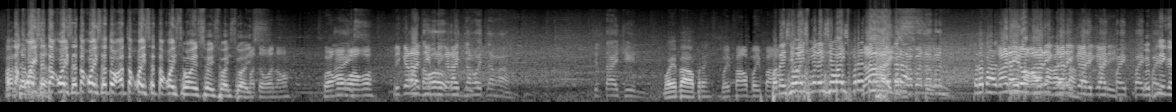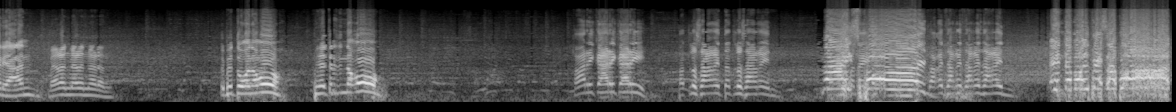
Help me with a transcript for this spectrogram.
Attack twice, attack twice, twice, twice, twice, twice. Patukan ako. Kuha ko, kuha ko. Lika na, ako, lika na, Jim. wait lang, ah. Chill tayo, chill. Buhay pa ako, pre. Boy pa ka, boy pa ka. Patay si Vice, patay si Vice, pre. Nice! Laban, laban. Kari, oh, kari, tayo, kari, kari, kari. Five. flicker yan. Meron, meron, meron. Nabentukan ako. Penetrate din ako. Kari, kari, kari. Tatlo sa akin, tatlo sa akin. Nice board! Sa akin, sa akin, sa akin, sa akin. And the ball press abot!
